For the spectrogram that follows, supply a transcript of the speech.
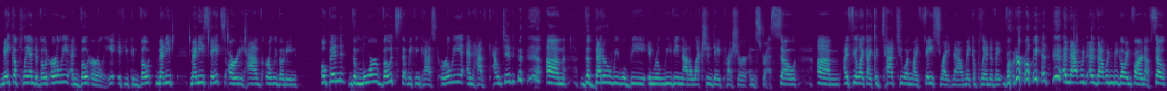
make a plan to vote early and vote early. If you can vote, many, many states already have early voting open. The more votes that we can cast early and have counted, um, the better we will be in relieving that election day pressure and stress. So, um, I feel like I could tattoo on my face right now, make a plan to vote early, and, and that would that wouldn't be going far enough. So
